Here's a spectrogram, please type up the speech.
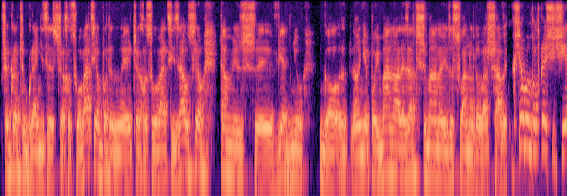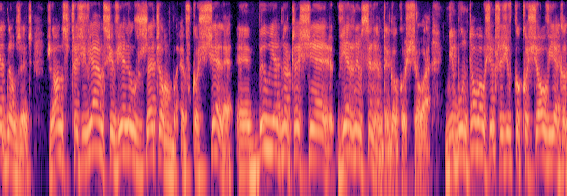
przekroczył granicę z Czechosłowacją, potem e, Czechosłowacji z Austrią. Tam już e, w Wiedniu go no nie pojmano, ale zatrzymano i dosłano do Warszawy. Chciałbym podkreślić jedną rzecz, że on sprzeciwiając się wielu rzeczom w kościele, e, był jednocześnie wiernym synem tego kościoła. Nie buntował się przeciwko kościołowi jako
